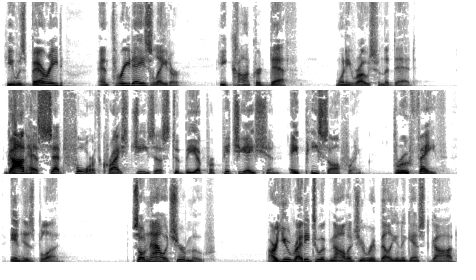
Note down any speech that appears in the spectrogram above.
He was buried, and three days later, he conquered death when he rose from the dead. God has set forth Christ Jesus to be a propitiation, a peace offering through faith in his blood. So now it's your move. Are you ready to acknowledge your rebellion against God?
